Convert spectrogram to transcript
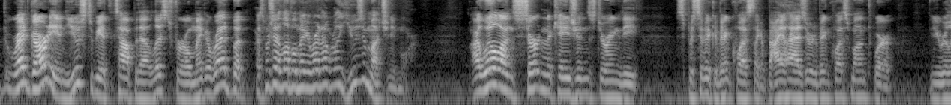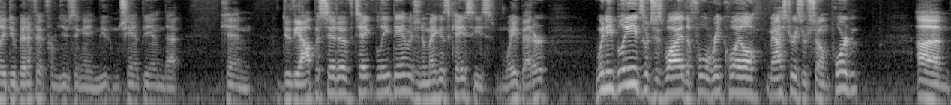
the Red Guardian used to be at the top of that list for Omega Red, but as much as I love Omega Red, I don't really use him much anymore. I will on certain occasions during the specific event quest, like a Biohazard event quest month, where you really do benefit from using a mutant champion that can do the opposite of take bleed damage. In Omega's case, he's way better when he bleeds, which is why the full recoil masteries are so important. Um,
